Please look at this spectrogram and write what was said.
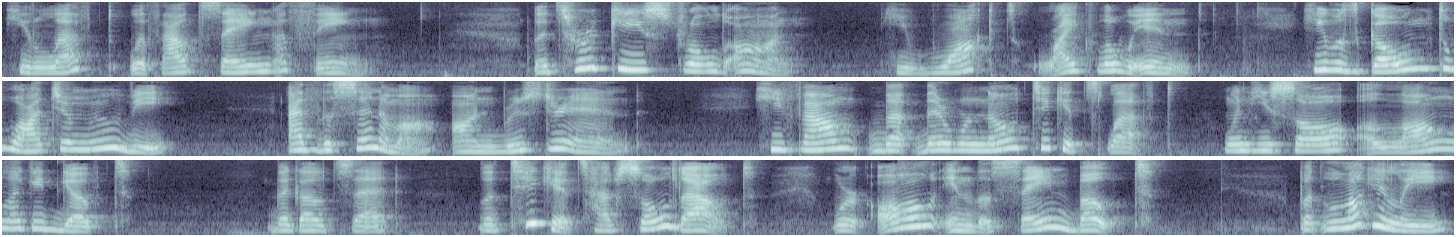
he left without saying a thing. The turkey strolled on. He walked like the wind. He was going to watch a movie at the cinema on Brewster End. He found that there were no tickets left when he saw a long legged goat. The goat said, the tickets have sold out. We're all in the same boat. But luckily,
